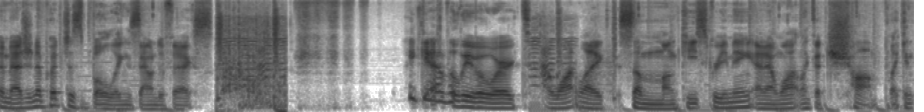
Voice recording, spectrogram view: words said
Imagine I put just bowling sound effects. I can't believe it worked. I want like some monkey screaming and I want like a chomp, like an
